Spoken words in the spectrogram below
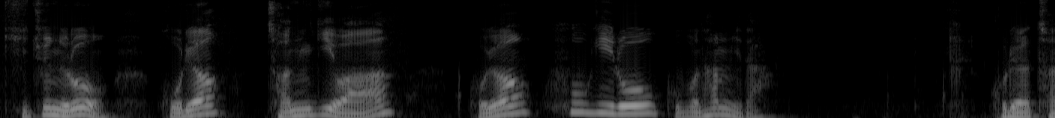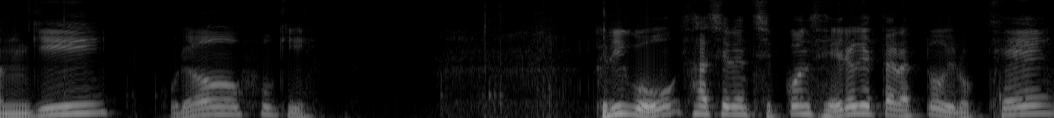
기준으로 고려 전기와 고려 후기로 구분합니다. 고려 전기, 고려 후기. 그리고 사실은 집권 세력에 따라 또 이렇게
